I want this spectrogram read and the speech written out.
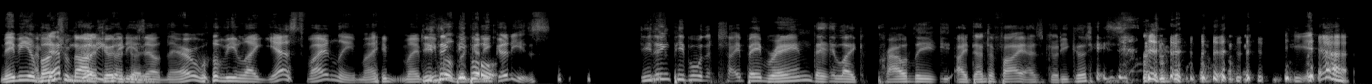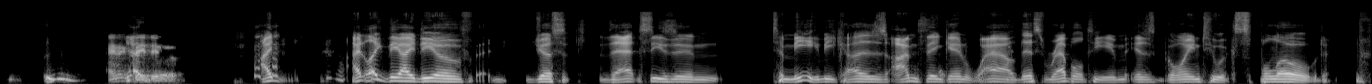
Maybe a I'm bunch of goody goody goodies out there will be like, yes, finally, my my Do you people, think the goody goodies. Do you think people with a type A brain they like proudly identify as goody goodies? yeah, I think Yeah. they do. I I like the idea of just that season to me because I'm thinking, wow, this rebel team is going to explode.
